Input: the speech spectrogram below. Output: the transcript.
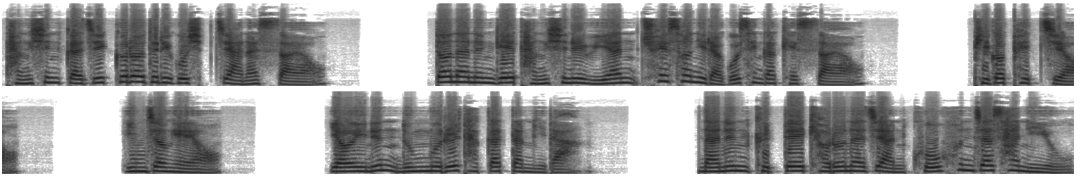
당신까지 끌어들이고 싶지 않았어요. 떠나는 게 당신을 위한 최선이라고 생각했어요. 비겁했지요. 인정해요. 여인은 눈물을 닦았답니다. 나는 그때 결혼하지 않고 혼자 산 이유.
